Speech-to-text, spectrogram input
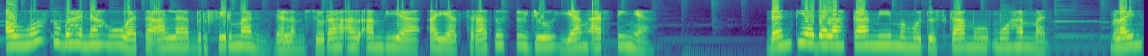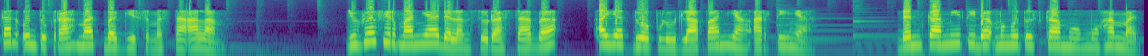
Allah Subhanahu wa taala berfirman dalam surah Al-Anbiya ayat 107 yang artinya Dan tiadalah kami mengutus kamu Muhammad melainkan untuk rahmat bagi semesta alam. Juga firman-Nya dalam surah Saba ayat 28 yang artinya Dan kami tidak mengutus kamu Muhammad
